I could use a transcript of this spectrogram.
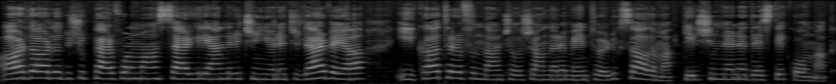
ardarda arda düşük performans sergileyenler için yöneticiler veya İK tarafından çalışanlara mentörlük sağlamak, gelişimlerine destek olmak,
